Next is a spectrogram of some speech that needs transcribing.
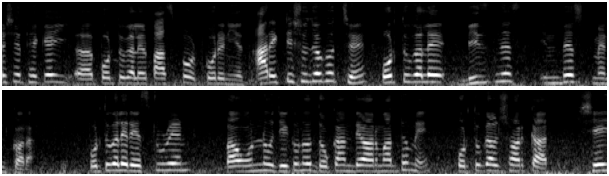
দেশে থেকেই পর্তুগালের পাসপোর্ট করে নিয়েছে। আরেকটি সুযোগ হচ্ছে পর্তুগালে বিজনেস ইনভেস্টমেন্ট করা। পর্তুগালে রেস্টুরেন্ট বা অন্য যে কোনো দোকান দেওয়ার মাধ্যমে পর্তুগাল সরকার সেই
